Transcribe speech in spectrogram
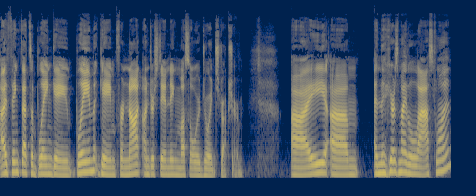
I think that's a blame game, blame game for not understanding muscle or joint structure. I um and then here's my last one,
